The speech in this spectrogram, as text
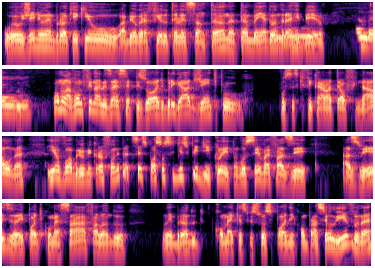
O Eugênio lembrou aqui que o, a biografia do Tele Santana também é do André Ribeiro. Também. Vamos lá, vamos finalizar esse episódio. Obrigado, gente, por vocês que ficaram até o final, né? E eu vou abrir o microfone para que vocês possam se despedir. Cleiton, você vai fazer às vezes, aí pode começar falando, lembrando como é que as pessoas podem comprar seu livro, né?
